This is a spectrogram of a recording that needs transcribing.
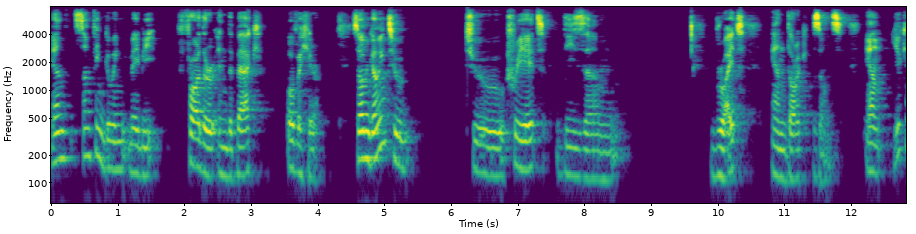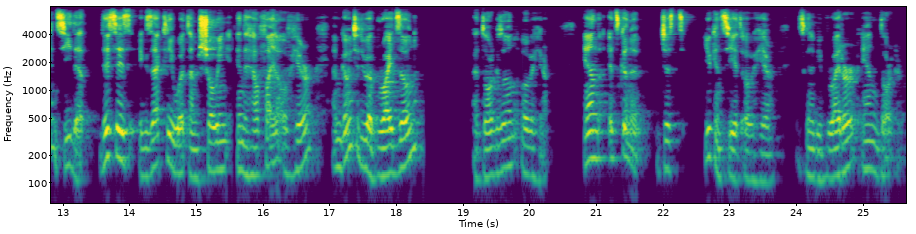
and something going maybe farther in the back over here so I'm going to to create these um, bright and dark zones and you can see that this is exactly what I'm showing in the help file over here. I'm going to do a bright zone, a dark zone over here. And it's gonna just, you can see it over here. It's gonna be brighter and darker.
